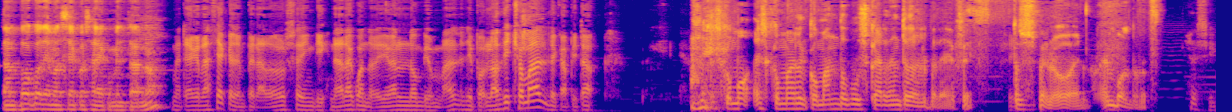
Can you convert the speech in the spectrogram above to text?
Tampoco demasiada cosa de comentar, ¿no? Me haría gracia que el emperador se indignara cuando le digan el nombre mal. Tipo, lo has dicho mal, decapitado. Es como, es como el comando buscar dentro del PDF. Entonces, pero en, en Boldor. Sí,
